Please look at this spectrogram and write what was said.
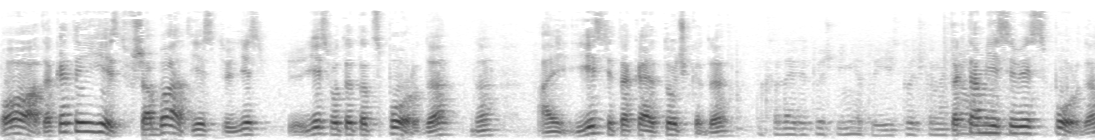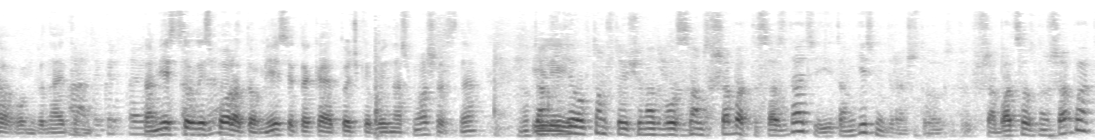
О, так это и есть. В шаббат есть, есть, есть вот этот спор, да, да. А есть и такая точка, да. Так когда этой точки нету, есть точка начала. Так там есть и весь спор, да, он бы на этом. А, так это Там есть так, целый да? спор о том, есть и такая точка Бейнашмошес, да. Но там Или- же дело в том, что еще надо было сам шаббат-то создать, и там есть Мидраш, что в шаббат создан шаббат.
